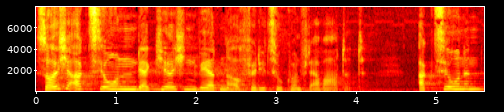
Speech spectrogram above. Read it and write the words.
Solche Aktionen der Kirchen werden auch für die Zukunft erwartet. Aktionen,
